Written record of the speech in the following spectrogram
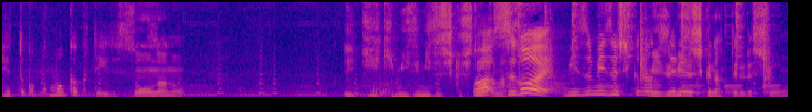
ヘッドが細かくていいですね。そうなの。生き生きみずみずしくしていきす。すごい。みずみずしくなってる。みずみずしくなってるでしょ。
